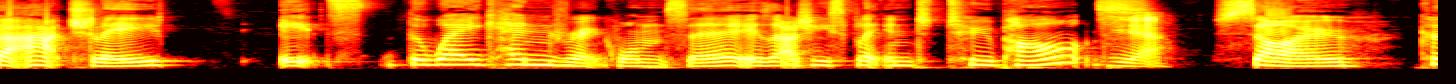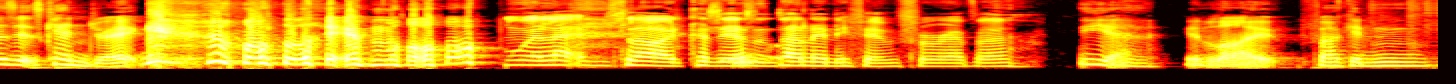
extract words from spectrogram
but actually, it's the way Kendrick wants it is actually split into two parts. Yeah. So, because it's Kendrick, I'll let him off. We'll let him slide because he hasn't done anything forever. Yeah, in like fucking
